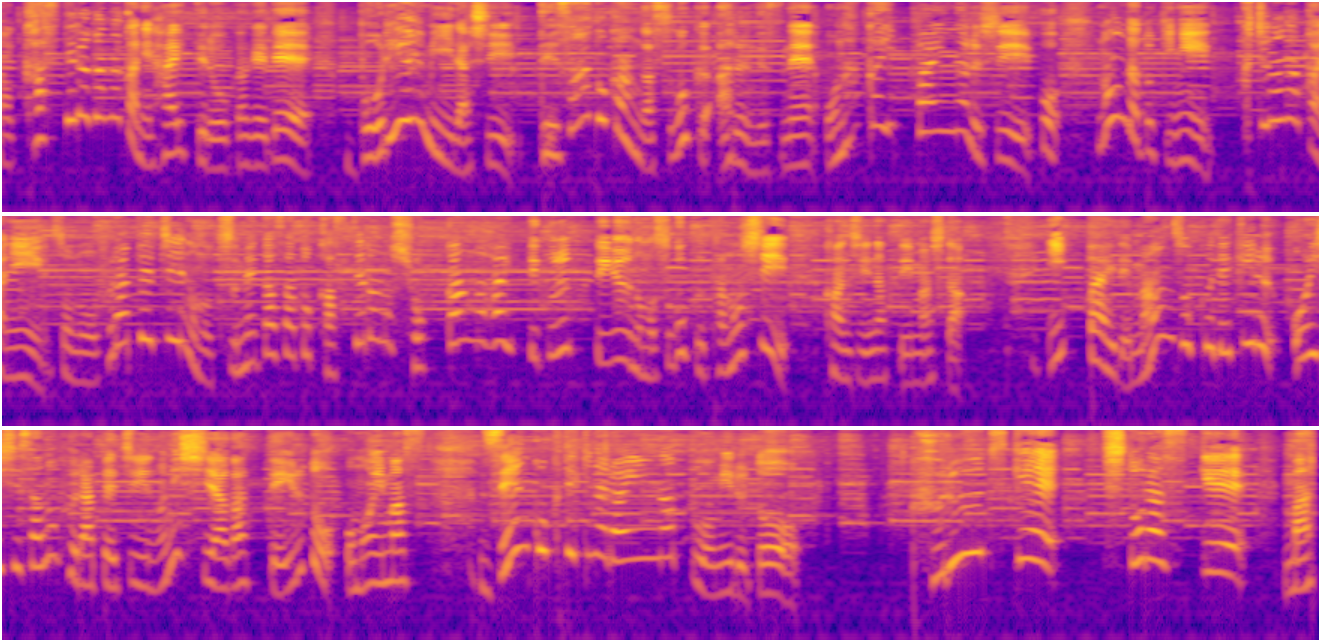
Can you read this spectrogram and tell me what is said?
あのカステラが中に入ってるおかげで、ボリューミーだし、デザート感がすごくあるんですね。お腹いっぱいになるし、こう、飲んだ時に、口の中に、その、フラペチーノの冷たさとカステラの食感が入ってくるっていうのもすごく楽しい感じになっていました。一杯で満足できる美味しさのフラペチーノに仕上がっていると思います。全国的なラインナップを見ると、フルーツ系、トラス系、抹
